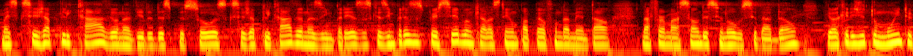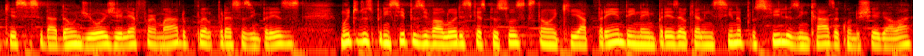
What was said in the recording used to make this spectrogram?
mas que seja aplicável na vida das pessoas, que seja aplicável nas empresas, que as empresas percebam que elas têm um papel fundamental na formação desse novo cidadão. Eu acredito muito que esse cidadão de hoje ele é formado por, por essas empresas. Muitos dos princípios e valores valores que as pessoas que estão aqui aprendem na empresa é o que ela ensina para os filhos em casa quando chega lá.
